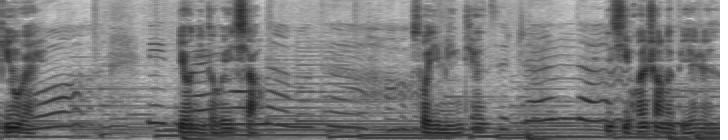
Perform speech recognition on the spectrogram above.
因为有你的微笑。所以明天你喜欢上了别人，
